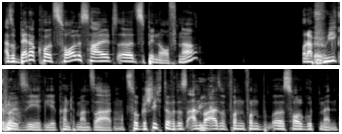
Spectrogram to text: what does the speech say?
Also Better Call Saul ist halt äh, Spin-off, ne? Oder Äh, Prequel-Serie, könnte man sagen. Zur Geschichte des Anwalts, also von, von äh, Saul Goodman.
